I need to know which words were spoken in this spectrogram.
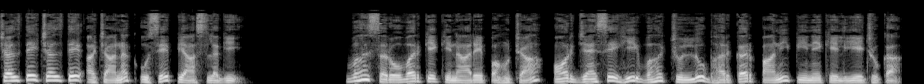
चलते चलते अचानक उसे प्यास लगी। वह सरोवर के किनारे पहुँचा और जैसे ही वह चुल्लू भरकर पानी पीने के लिए झुका,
